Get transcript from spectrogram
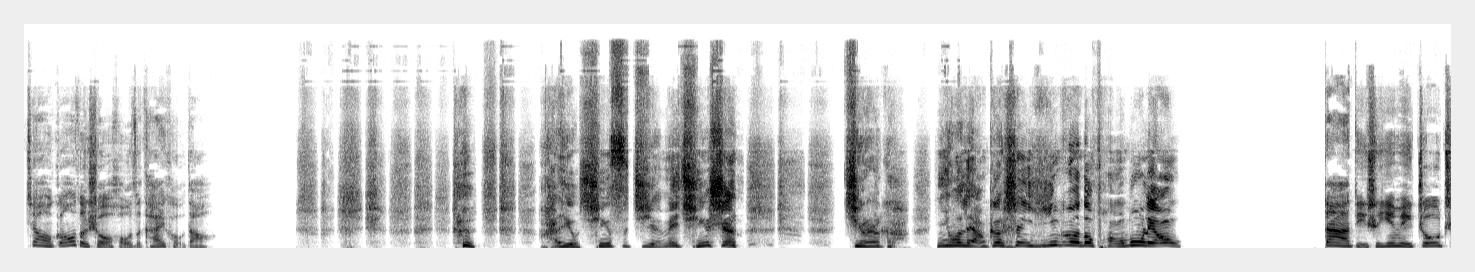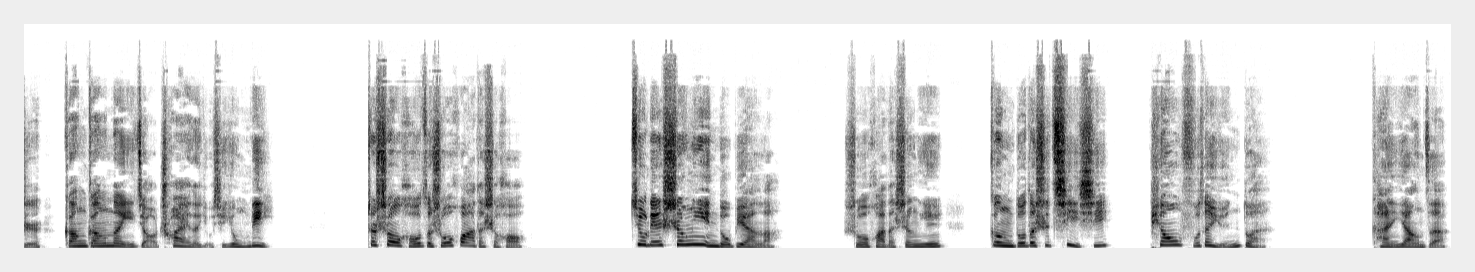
较高的瘦猴子开口道：“哼，还有心思姐妹情深？今儿个你们两个是一个都跑不了。”大抵是因为周芷刚刚那一脚踹的有些用力，这瘦猴子说话的时候，就连声音都变了。说话的声音更多的是气息。漂浮在云端。看样子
